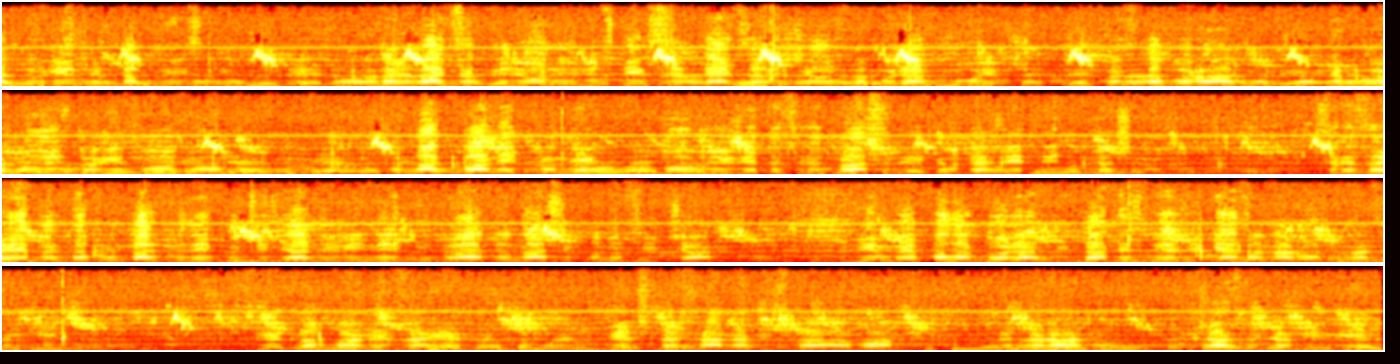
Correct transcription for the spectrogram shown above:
Багато різних таблиць. На 20 мільйонів людських сердець залишилось на полях бою, без табора, не повернулись до рідного дому. Однак пам'ять про них продовжує жити серед нас, буде жити. Серед загиблих на фронтах Великої Вітчизняної війни і багато наших односельчан. Їм випала доля віддати своє життя народу на землі. світла пам'ять загиблих. Вічна шана і слава вам, ветеранам, учасникам війни,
